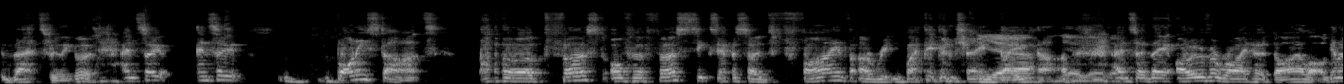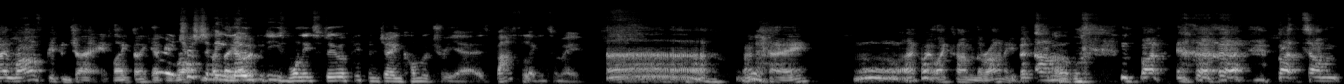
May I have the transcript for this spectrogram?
that's really good. And so and so Bonnie starts her first of her first six episodes. Five are written by Pip and Jane Yeah, Baker. yeah, yeah. And so they overwrite her dialogue. And I love Pip and Jane. Like, don't get me wrong. Interestingly, over- nobody's wanted to do a Pip and Jane commentary yet. It's baffling to me. Ah, okay. Oh, I quite like Time and the Rani. But um Oh. but but um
